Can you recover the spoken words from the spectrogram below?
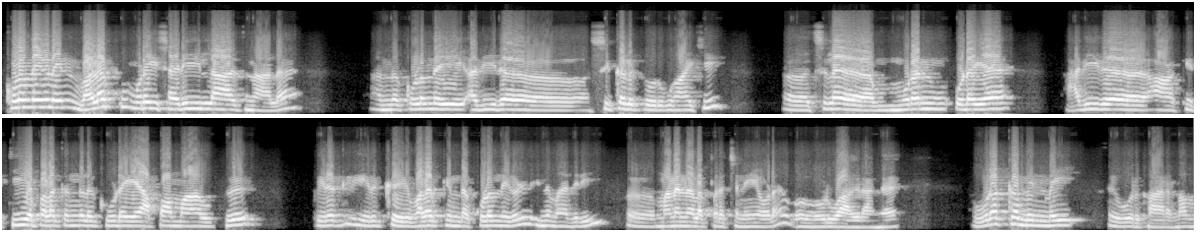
குழந்தைகளின் வளர்ப்பு முறை சரியில்லாததுனால அந்த குழந்தை அதீத சிக்கலுக்கு உருவாக்கி சில முரண் உடைய அதீத தீய பழக்கங்களுக்கு உடைய அப்பா அம்மாவுக்கு பிறகு இருக்கு வளர்க்கின்ற குழந்தைகள் இந்த மாதிரி மனநல பிரச்சனையோட உருவாகிறாங்க. உறக்கமின்மை ஒரு காரணம்.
